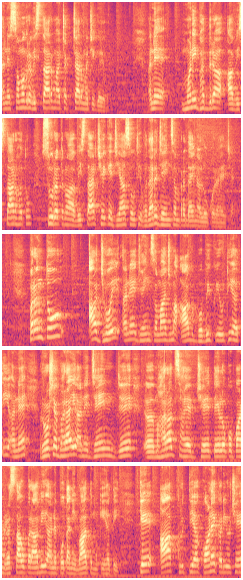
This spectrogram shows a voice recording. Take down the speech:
અને સમગ્ર વિસ્તારમાં ચકચાર મચી ગયો. અને મણિભદ્ર આ વિસ્તાર હતો. સુરતનો આ વિસ્તાર છે કે જ્યાં સૌથી વધારે જૈન સંપ્રદાયના લોકો રહે છે. પરંતુ આ જોઈ અને જૈન સમાજમાં આગ ભભૂકી ઉઠી હતી અને રોષે ભરાઈ અને જૈન જે મહારાજ સાહેબ છે તે લોકો પણ રસ્તા ઉપર આવી અને પોતાની વાત મૂકી હતી કે આ કૃત્ય કોણે કર્યું છે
